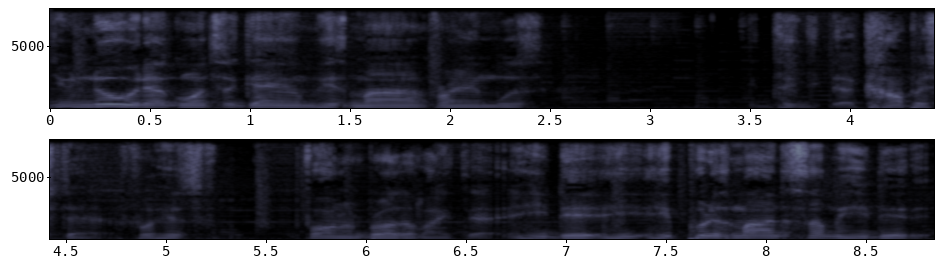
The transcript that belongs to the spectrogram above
You knew that going to the game, his mind frame was to accomplish that for his fallen brother like that, and he did. He he put his mind to something. He did it.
